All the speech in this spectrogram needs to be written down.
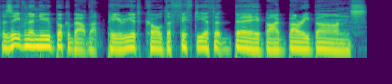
There's even a new book about that period called The 50th at Bay by Barry Barnes.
